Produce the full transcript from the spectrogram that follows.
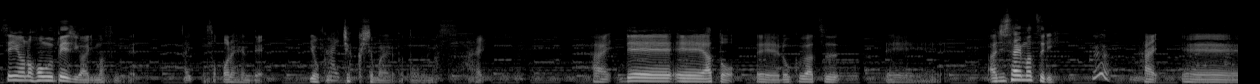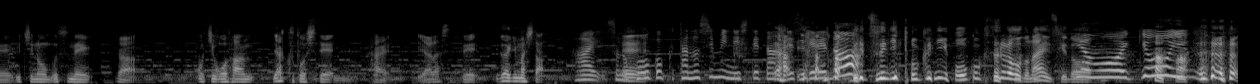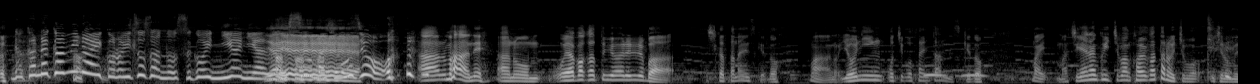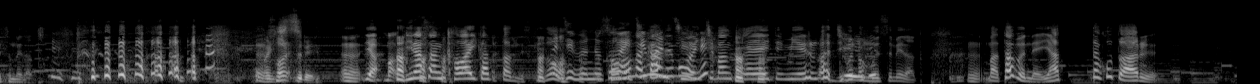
専用のホームページがありますので、はい。そこら辺でよくはい。チェックしてもらえればと思います。はい。はい。で、えーあと、えー6月、えー、アジサイ祭り。うん。はい。えーうちの娘が、おちごさん役としてう、ん。はい、やらせていただきました。はい。そのえー。報告楽しみにしてたんですけれど。いやまあ別に特に報告するようなことないんですけど。いやもう今日 なかなか見ないこの磯さんのすごいニヤニヤいやいやいやいやな表情。あのまあね、あの、親バカと言われれば仕方ないんですけど、まあ、あの、4人おちごさんいたんですけど、まあ、間違いなく一番可愛かったのはうちも、うちの娘だと。失礼。うん、いや、まあ、皆さん可愛かったんですけど、自分の子そが一の中で番中ね。も一番輝いて見えるのは自分の娘だと。うん、まあ、多分ね、やったことある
